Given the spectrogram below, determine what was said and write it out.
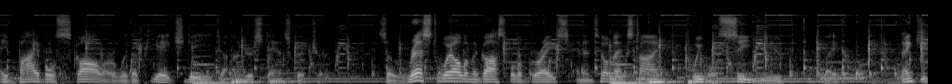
a Bible scholar with a PhD to understand Scripture. So rest well in the gospel of grace, and until next time, we will see you later. Thank you.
